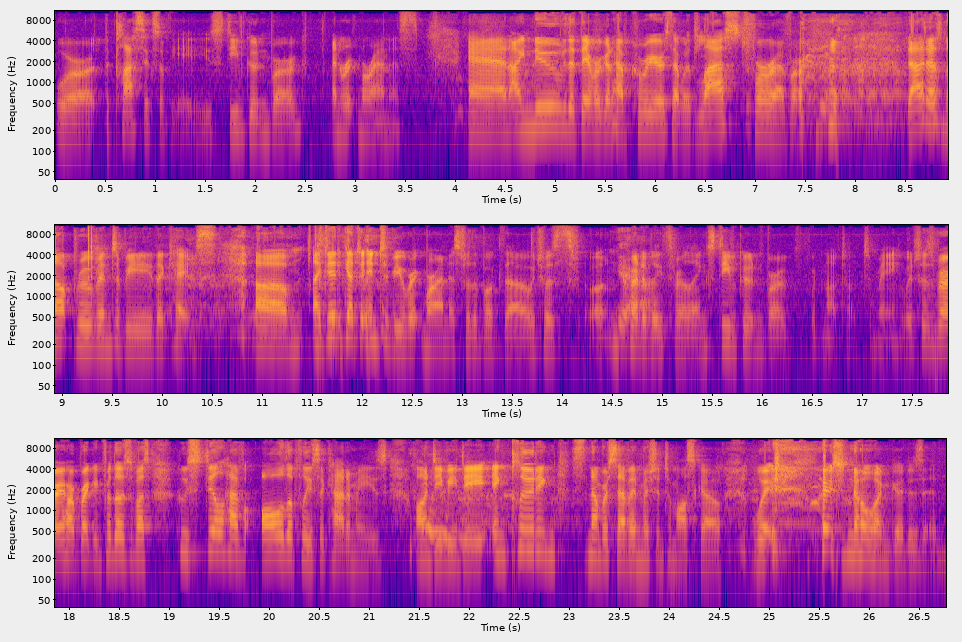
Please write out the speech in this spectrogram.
were the classics of the '80s: Steve Guttenberg and Rick Moranis. And I knew that they were going to have careers that would last forever. that has not proven to be the case. Um, I did get to interview Rick Moranis for the book, though, which was uh, incredibly Yeah. thrilling. Steve Guttenberg would not talk to me, which was very heartbreaking for those of us who still have all the police academies on DVD, including s- number seven, Mission to Moscow, which, which no one good is in.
